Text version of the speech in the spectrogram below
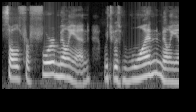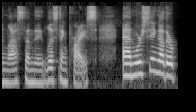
sold for 4 million, which was 1 million less than the listing price. And we're seeing other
